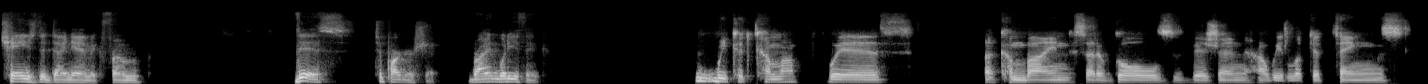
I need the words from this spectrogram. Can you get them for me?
change the dynamic from this to partnership? Brian, what do you think? We could come up with a combined set of goals, vision, how we look at things,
